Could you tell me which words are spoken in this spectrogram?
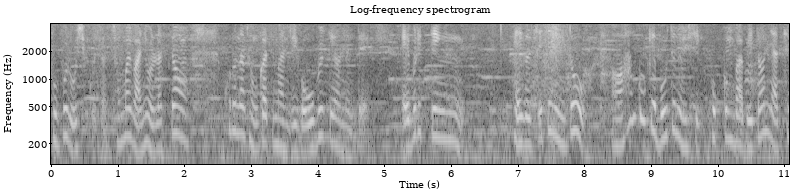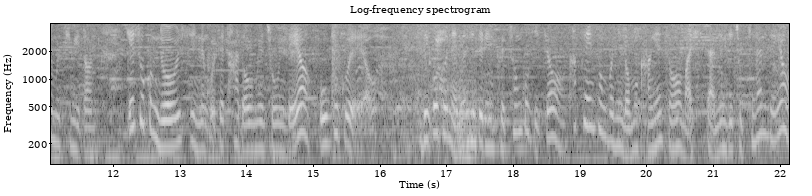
9불 59전. 정말 많이 올랐죠? 코로나 전까지만 해도 이거 5불대였는데 에브리띵 베이글 시즈닝도 어, 한국의 모든 음식 볶음밥이던 야채 무침이던 깨소금 넣을 수 있는 곳에 다 넣으면 좋은데요. 599예요. 미국은 에너지 드링크 천국이죠. 카페인 성분이 너무 강해서 마시지 않는 게 좋긴 한데요.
